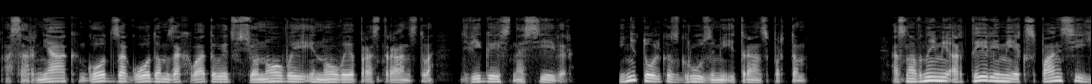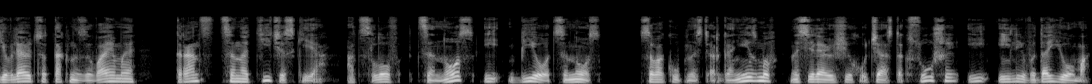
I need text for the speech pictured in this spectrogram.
А сорняк год за годом захватывает все новые и новые пространства, двигаясь на север. И не только с грузами и транспортом. Основными артериями экспансии являются так называемые трансценотические, от слов «ценоз» и «биоценоз», совокупность организмов, населяющих участок суши и или водоема,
